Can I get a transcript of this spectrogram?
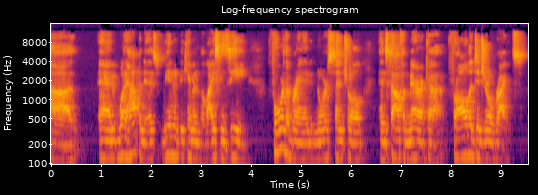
Uh, and what happened is we ended up becoming the licensee for the brand in North Central and South America for all the digital rights.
